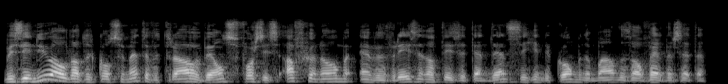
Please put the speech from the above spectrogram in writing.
We zien nu al dat het consumentenvertrouwen bij ons fors is afgenomen en we vrezen dat deze tendens zich in de komende maanden zal verder zetten.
